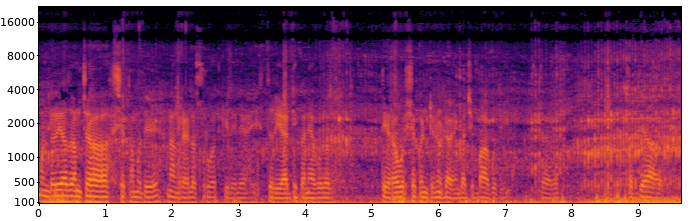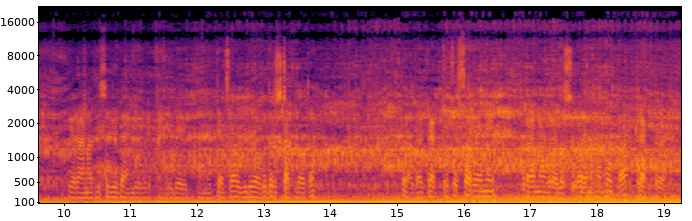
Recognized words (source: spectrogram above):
मंडळी आज आमच्या शेतामध्ये नांगरायला सुरुवात केलेली आहे. तर या ठिकाणी अगोदर तेरा वर्ष कंटिन्यू डाळिंबाची बाग होती. तर सध्या या रानातली सगळी डाळिंब वगैरे काढलेले आहेत आणि त्याचा व्हिडिओ अगोदरच टाकला होता. तर आता ट्रॅक्टरच्या सहाय्याने रान नांगरायला सुरू आहे आणि हा मोठा ट्रॅक्टर आहे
